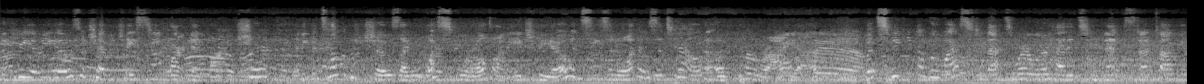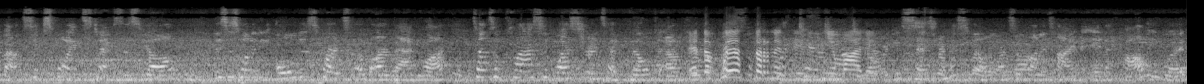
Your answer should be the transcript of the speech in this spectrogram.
The Three Amigos with Chevy Chase, Steve Martin, and Martin Short, and even television shows like Westworld on HBO. In season one, it was the town of Pariah. Yeah. But speaking of the West, that's where we're headed to next. I'm talking about Six Points, Texas, y'all. This is one of the oldest parts of our backlot. Tons of classic westerns have filmed out there. Это вестерны здесь снимали. Sets from his film Once Upon a Time in Hollywood.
